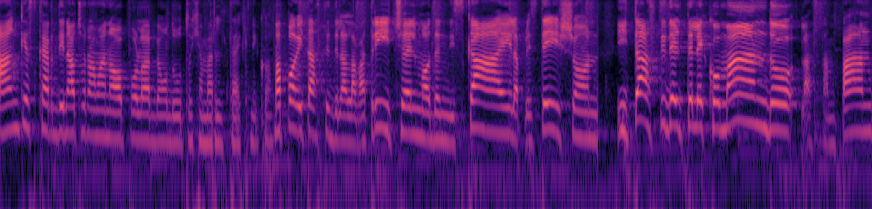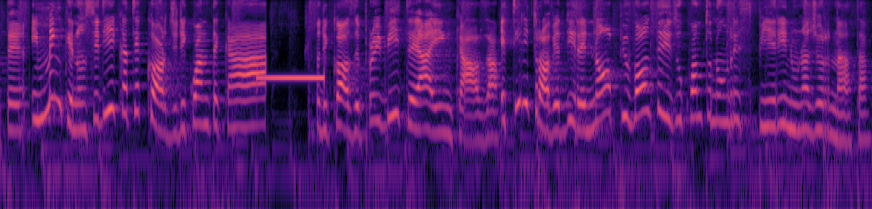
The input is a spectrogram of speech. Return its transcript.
anche scardinato una manopola, abbiamo dovuto chiamare il tecnico. Ma poi i tasti della lavatrice, il modem di Sky, la PlayStation, i tasti del telecomando, la stampante. In men che non si dica ti accorgi di quante ca di cose proibite hai in casa e ti ritrovi a dire no più volte di tu quanto non respiri in una giornata.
